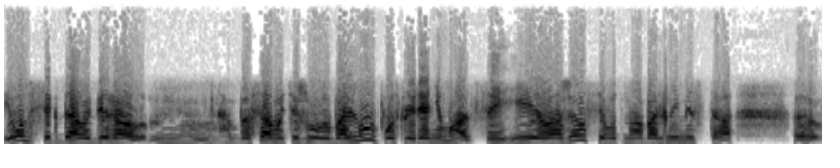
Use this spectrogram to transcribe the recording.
и он всегда выбирал самую тяжелую больную после реанимации mm-hmm. и ложился вот на больные места. Э,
